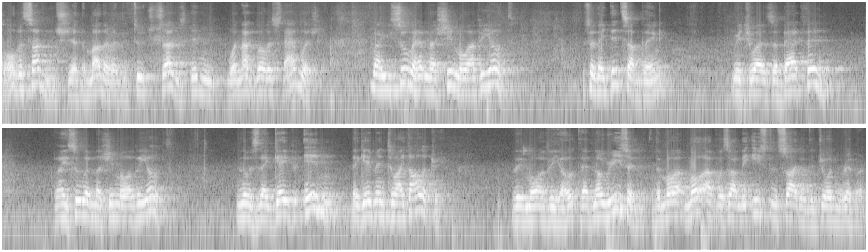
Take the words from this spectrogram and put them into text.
all of a sudden she, the mother and the two sons didn't were not well established. So they did something which was a bad thing. In other words, they gave in, they gave in to idolatry. The Moabiyot had no reason. The Moab was on the eastern side of the Jordan River.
